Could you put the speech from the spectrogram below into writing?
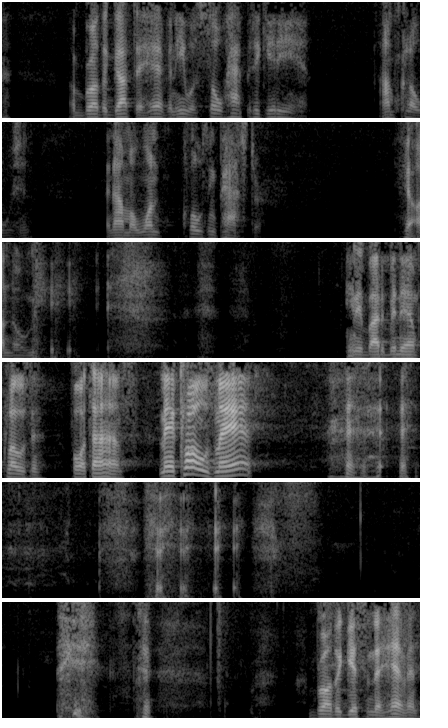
A brother got to heaven. He was so happy to get in. I'm closing, and I'm a one closing pastor. Y'all know me. Anybody been there? I'm closing four times. Man, close, man. Brother gets into heaven.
